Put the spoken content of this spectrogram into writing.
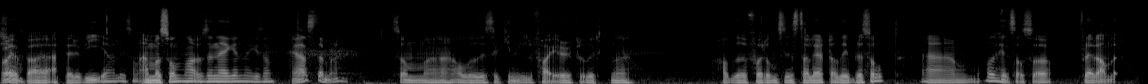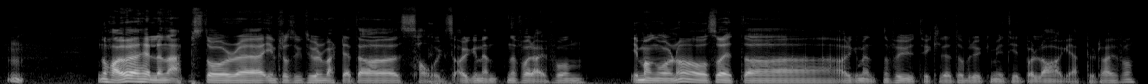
Å, ja. kjøpe apper via. liksom. Amazon har jo sin egen, ikke sant. Ja, stemmer det. Som uh, alle disse Kindle Fire-produktene hadde forhåndsinstallert da de ble solgt. Um, og det finnes også flere andre. Nå har jo hele den AppStore-infrastrukturen vært et av salgsargumentene for iPhone i mange år nå. Og også et av argumentene for utviklere til å bruke mye tid på å lage apper til iPhone.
